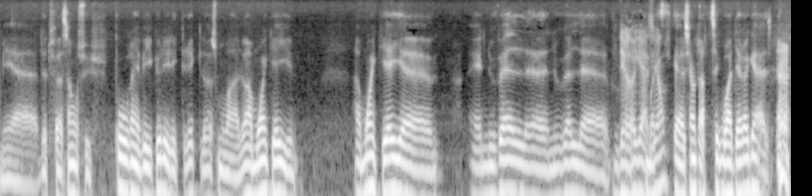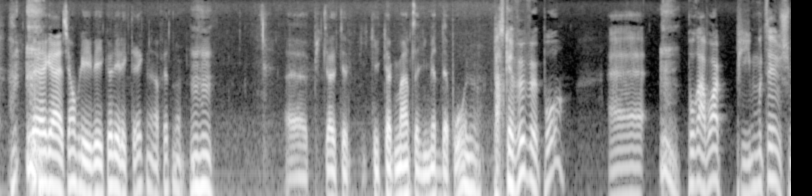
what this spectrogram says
Mais de toute façon, pour un véhicule électrique, là, à ce moment-là, à moins qu'il y ait, à moins qu'il y ait une nouvelle, euh, nouvelle euh, dérogation. modification d'article, ouais, dérogation. dérogation pour les véhicules électriques, en fait. là. Mhm. Euh, puis que que- qui, qui augmente la limite de poids. Là. Parce que veut, veut pas, euh, pour avoir. Puis moi, tu sais,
